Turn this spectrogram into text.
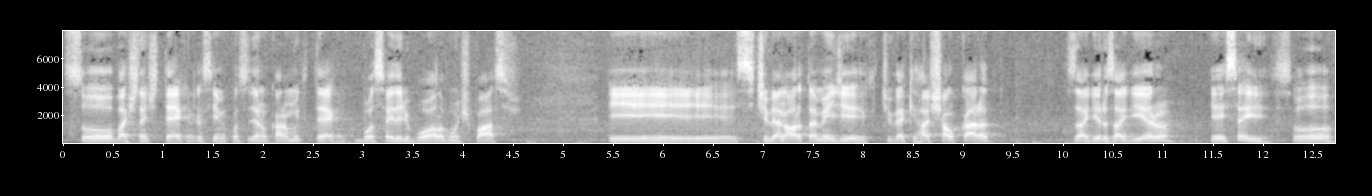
Sou bastante técnico, assim, me considero um cara muito técnico, boa saída de bola, bons passes. E se tiver na hora também de tiver que rachar o cara zagueiro, zagueiro, e é isso aí. Sou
